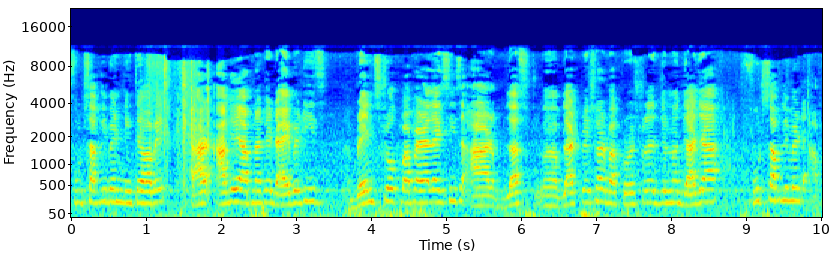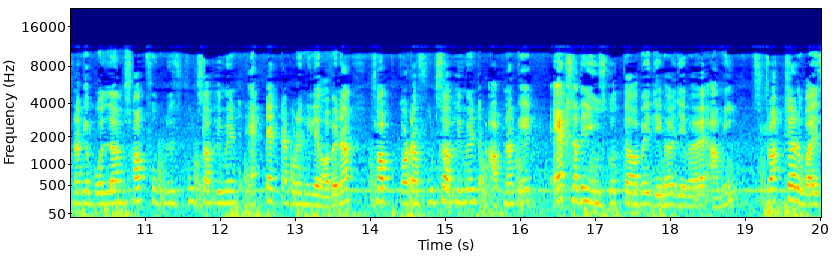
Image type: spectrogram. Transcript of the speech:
ফুড সাপ্লিমেন্ট নিতে হবে। তার আগে আপনাকে ডায়াবেটিস ব্রেন স্ট্রোক বা প্যারালাইসিস আর ব্লাড ব্লাড প্রেশার বা কোলেস্ট্রলের জন্য যা যা ফুড সাপ্লিমেন্ট আপনাকে বললাম, সব ফুড সাপ্লিমেন্ট একটা একটা করে নিলে হবে না। সব কটা ফুড সাপ্লিমেন্ট আপনাকে একসাথে ইউজ করতে হবে যেভাবে যেভাবে আমি স্ট্রাকচার ওয়াইজ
